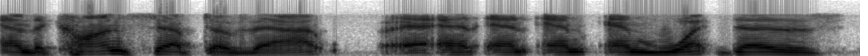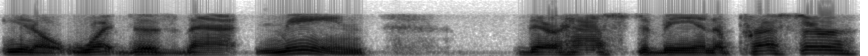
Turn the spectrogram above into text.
and the concept of that and and and and what does you know what does that mean there has to be an oppressor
